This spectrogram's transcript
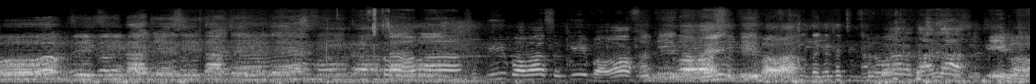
ఓం శ్రీ సీత జయ సీత జయ జయ సుఖీ భవ సుఖీ భవ. సుఖీ భవ సుఖీ భవ అల్పార దాత సుఖీ భవ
